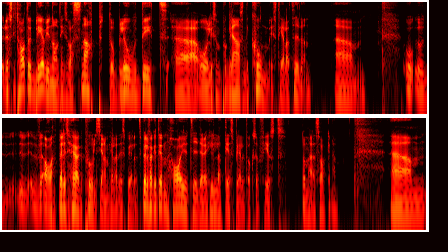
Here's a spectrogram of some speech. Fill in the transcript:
resultatet blev ju någonting som var snabbt och blodigt uh, och liksom på gränsen till komiskt hela tiden. Um, och, och, ja, väldigt hög puls genom hela det spelet. Spelfakulteten har ju tidigare hyllat det spelet också för just de här sakerna. Um,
